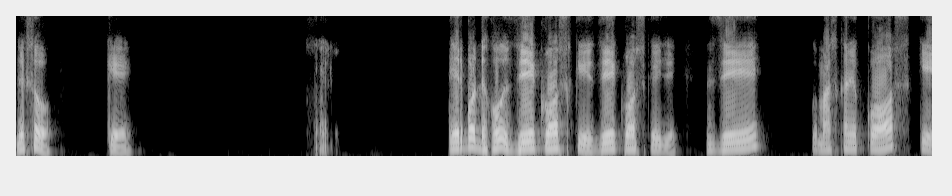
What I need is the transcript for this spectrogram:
দেখছ? কে এরপর দেখো J cross K J cross K যে জে মাঝখানে ক্রস কে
